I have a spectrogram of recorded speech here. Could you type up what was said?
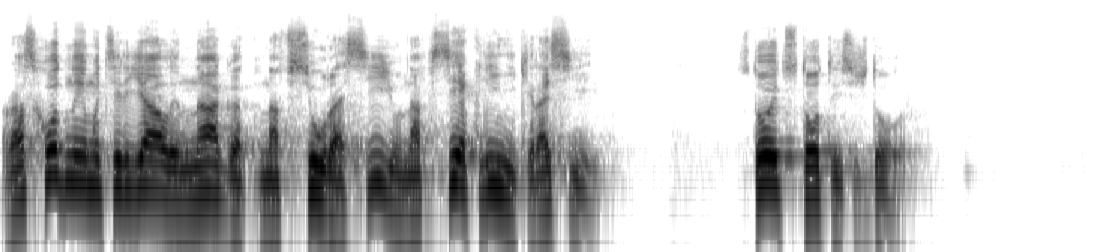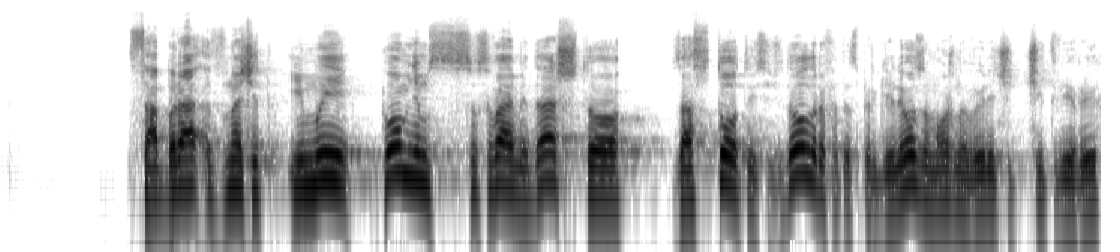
расходные материалы на год на всю Россию, на все клиники России, стоит 100 тысяч долларов. Собра... Значит, и мы помним с, с вами, да, что за 100 тысяч долларов от аспергиллеза можно вылечить четверых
